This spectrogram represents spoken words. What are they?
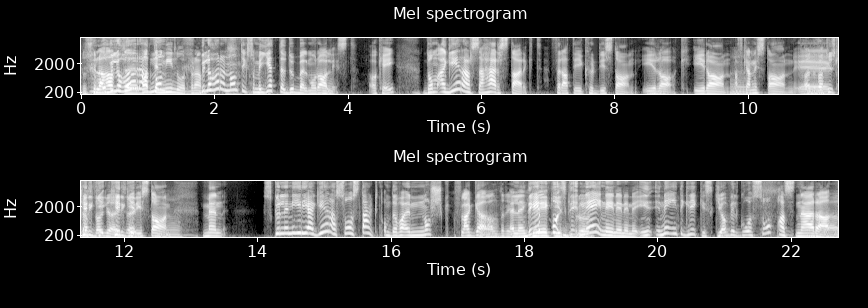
De skulle ha vill haft du eh, höra någon- Vill du höra någonting som är jättedubbelmoraliskt? Okej? De agerar så här starkt för att det är Kurdistan, Irak, Iran, Afghanistan, Ja, det var eh, Tysklands Kirgi- flagga, exakt. Kirgizistan. Men Skulle ni reagera så starkt om det var en norsk flagga? Aldrig. Eller en Det grekisk det, nej, nej, nej, nej, nej, inte grekisk. Jag vill gå så pass nära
